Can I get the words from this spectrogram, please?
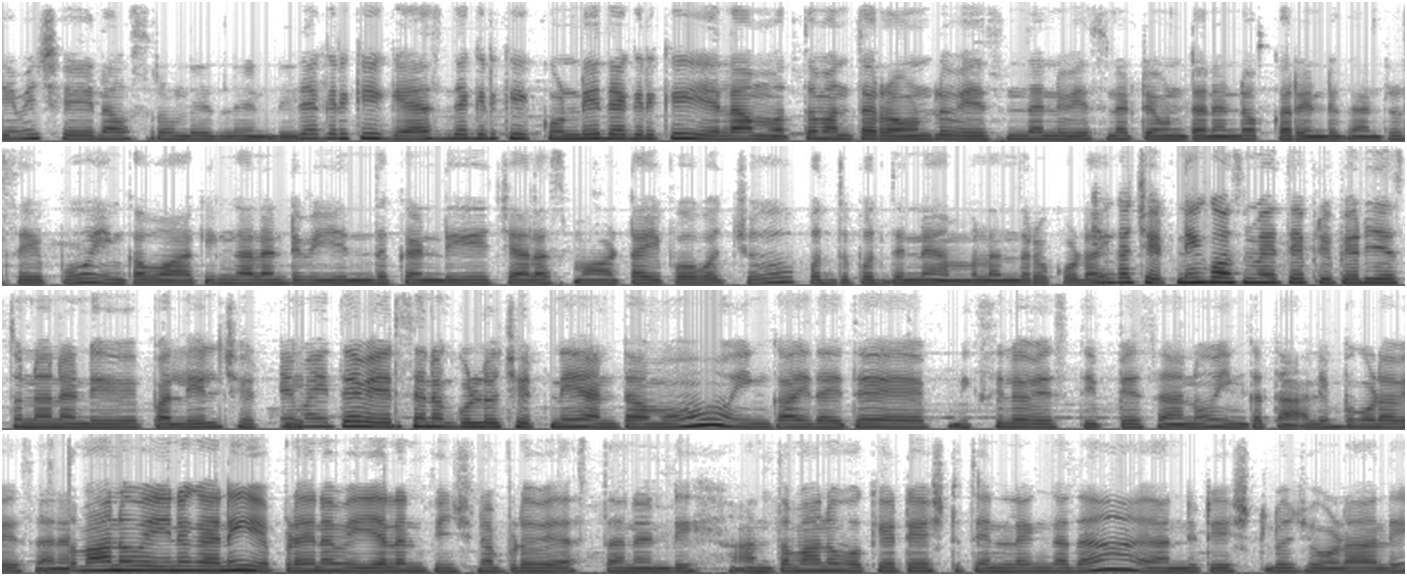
ఏమీ చేయని అవసరం లేదులేండి. దగ్గరికి గ్యాస్ దగ్గరికి కుండీ దగ్గరికి ఇలా మొత్తం అంతా రౌండ్లు వేసిందని వేసినట్టే ఉంటానండి. ఒక రెండు గంటల సేపు ఇంకా వాకింగ్ అలాంటివి ఎందుకండి? చాలా స్మార్ట్ అయిపోవచ్చు పొద్దు పొద్దున్నే అమ్మలందరూ కూడా. ఇంకా చట్నీ కోసం అయితే ప్రిపేర్ చేస్తున్నానండి. పల్లీల చట్నీ. అయితే వేరుశెనగ గుళ్ళు చట్నీ అంటాము. ఇంకా ఇదైతే మిక్సీలో వేసి తిప్పేశాను. ఇంకా తాలింపు కూడా వేసాను అంతమాను వేయను కానీ ఎప్పుడైనా వేయాలనిపించినప్పుడు వేస్తానండి. అంతమాను ఒకే టేస్ట్ తినలేం కదా అన్ని టేస్ట్లు చూడాలి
